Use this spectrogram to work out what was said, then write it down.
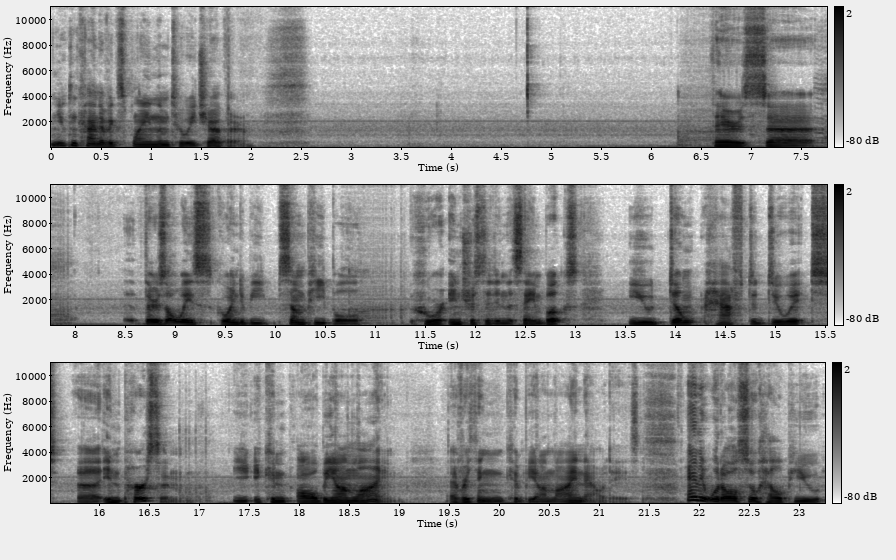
and you can kind of explain them to each other. There's uh, there's always going to be some people who are interested in the same books. You don't have to do it uh, in person. It can all be online. Everything can be online nowadays. And it would also help you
